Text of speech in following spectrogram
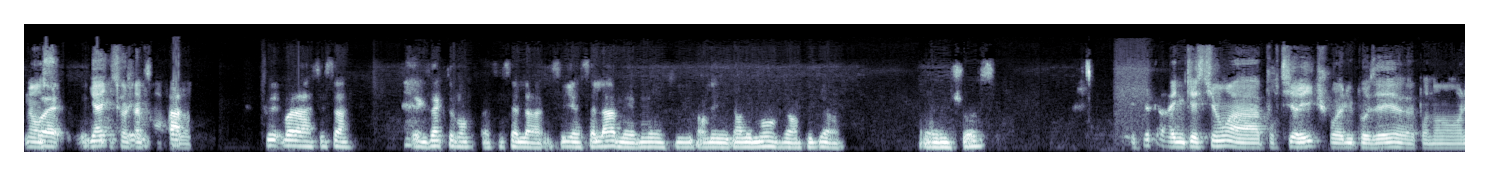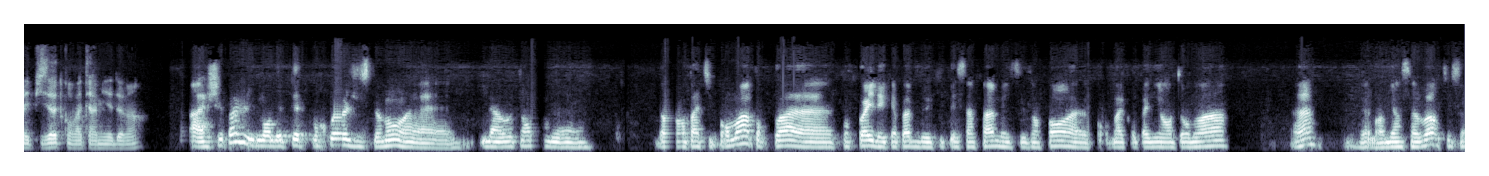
Non, ouais. soit gagne, soit j'apprends. voilà, c'est ça. Exactement. C'est celle-là. Il y a celle-là, mais bon, qui dans les dans les mots veut un peu dire la même chose. Est-ce que tu avais une question à, pour Thierry que je pourrais lui poser euh, pendant l'épisode qu'on va terminer demain? Ah, Je sais pas, je lui demandais peut-être pourquoi justement euh, il a autant d'empathie pour moi, pourquoi euh, pourquoi il est capable de quitter sa femme et ses enfants euh, pour m'accompagner en tournoi. Hein J'aimerais bien savoir tout ça.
